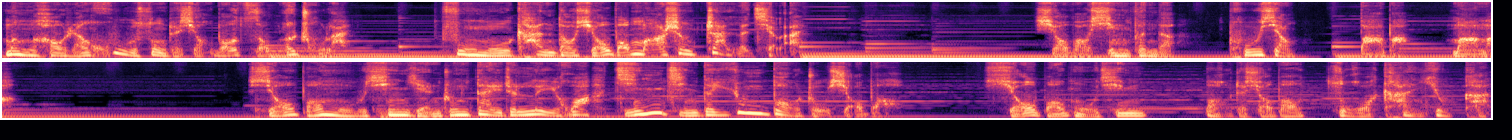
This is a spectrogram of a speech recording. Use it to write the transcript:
孟浩然护送着小宝走了出来。父母看到小宝，马上站了起来。小宝兴奋地扑向爸爸妈妈。小宝母亲眼中带着泪花，紧紧地拥抱住小宝。小宝母亲抱着小宝左看右看，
